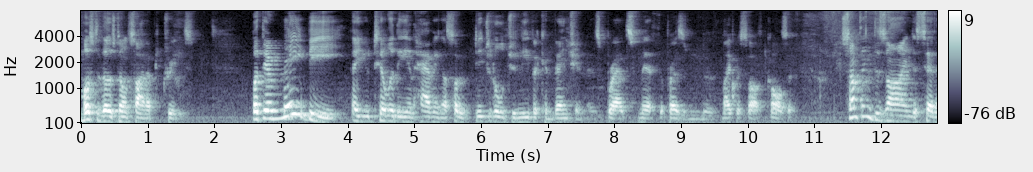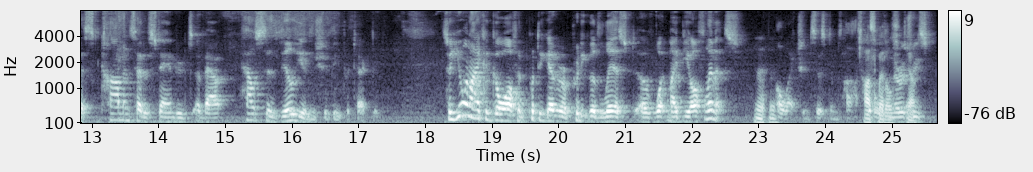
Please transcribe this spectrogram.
Most of those don't sign up to treaties. But there may be a utility in having a sort of digital Geneva Convention, as Brad Smith, the president of Microsoft, calls it. Something designed to set a common set of standards about how civilians should be protected. So you and I could go off and put together a pretty good list of what might be off limits. Mm-hmm. Election systems, hospitals, hospitals nurseries. Yeah.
